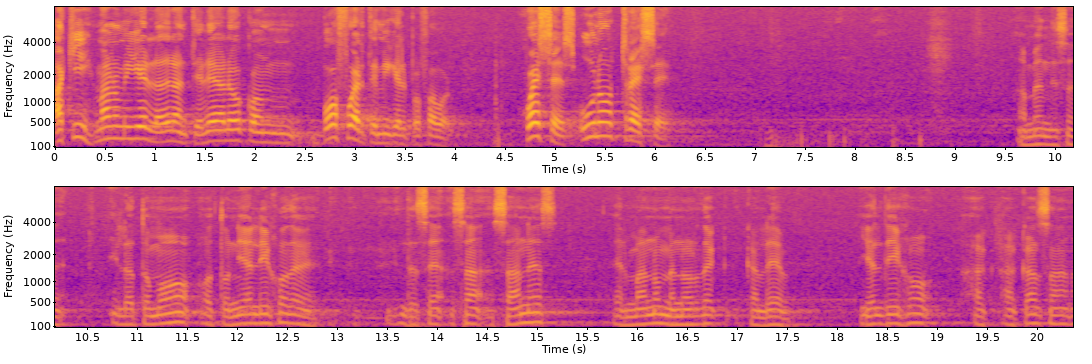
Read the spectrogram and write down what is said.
Aquí, mano Miguel, adelante, léalo con voz fuerte, Miguel, por favor. Jueces 1, 13. Amén, dice. Y la tomó Otoniel, hijo de, de Sanes, hermano menor de Caleb. Y él dijo a casa,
